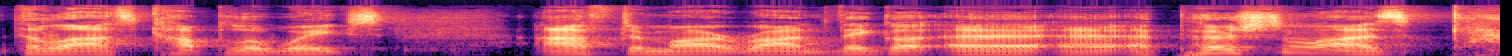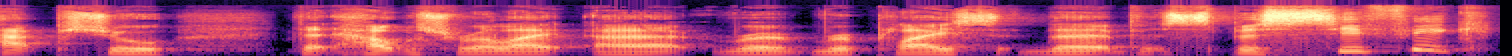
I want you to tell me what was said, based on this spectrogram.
the last couple of weeks after my run. They got a, a personalized capsule that helps relate, uh, re- replace the specific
